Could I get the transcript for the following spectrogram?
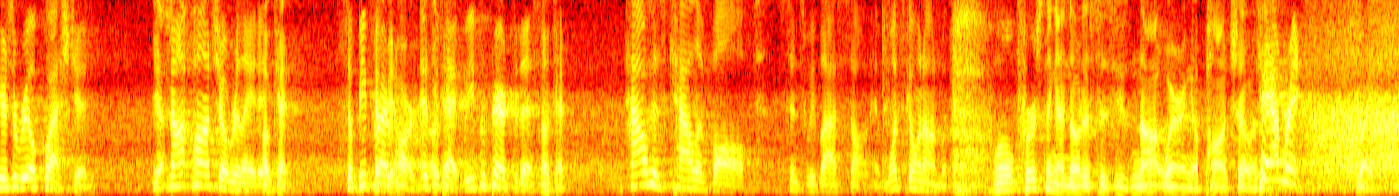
Here's a real question. Yes. Not poncho related. Okay. So be It's gonna be prepared. hard. It's Okay. okay. Be prepared for this. Okay. How has Cal evolved since we last saw him? What's going on with him? Well, first thing I notice is he's not wearing a poncho. And Cameron! Right.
